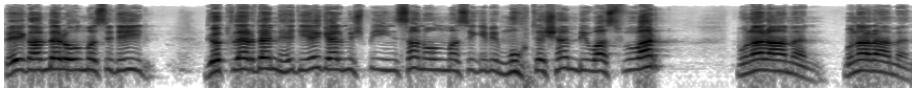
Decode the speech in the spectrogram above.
peygamber olması değil, göklerden hediye gelmiş bir insan olması gibi muhteşem bir vasfı var. Buna rağmen, buna rağmen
